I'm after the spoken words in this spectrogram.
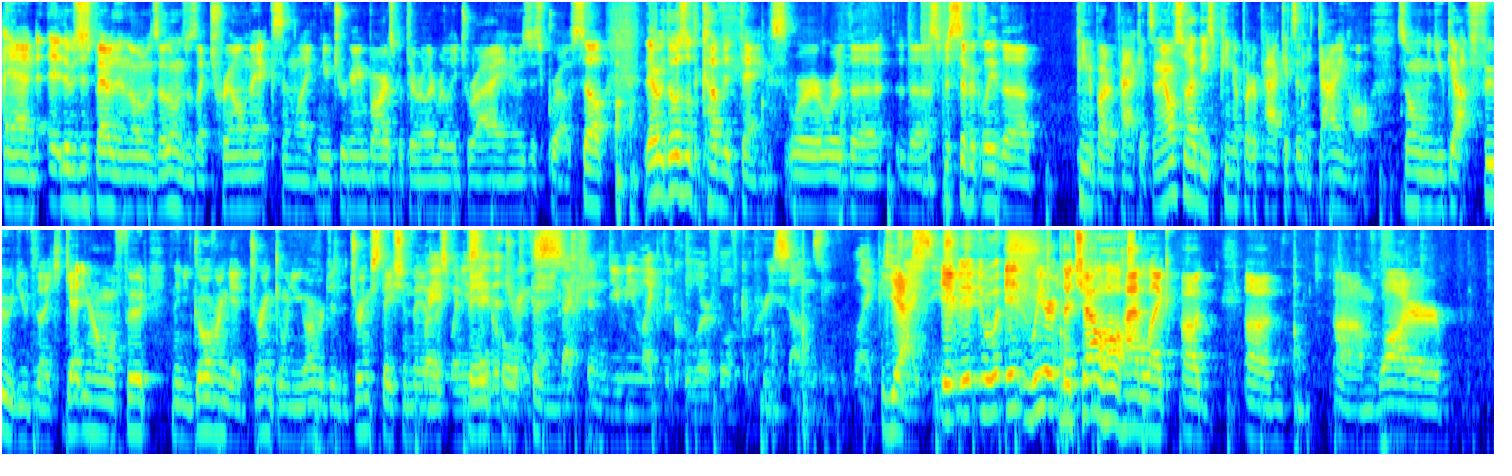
and it, was just better than the other ones. The other ones was like trail mix and like Nutrigrain bars, but they were like really dry and it was just gross. So there, those are the coveted things. Were, were the the specifically the peanut butter packets, and they also had these peanut butter packets in the dining hall. So when you got food, you'd like get your normal food, and then you go over and get a drink. And when you go over to the drink station, they have Wait, this when you say the thing. section, do you mean like the cooler full of Capri Suns and like Yes, it, it, it, it, we're the Chow Hall had like a, a um, water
